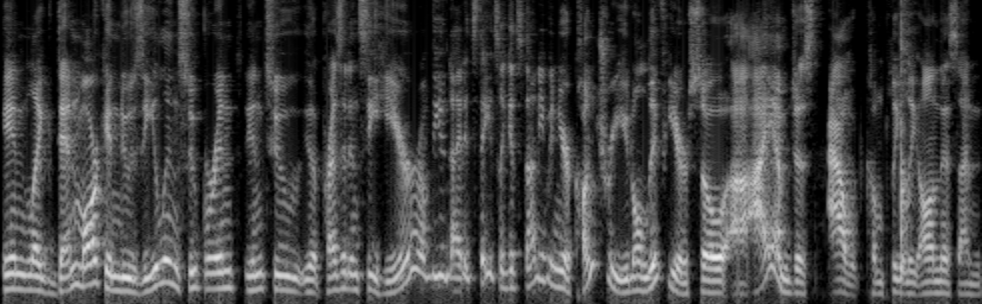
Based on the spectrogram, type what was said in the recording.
in like Denmark and New Zealand super in, into the presidency here of the United States? Like it's not even your country. You don't live here. So uh, I am just out completely on this. And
